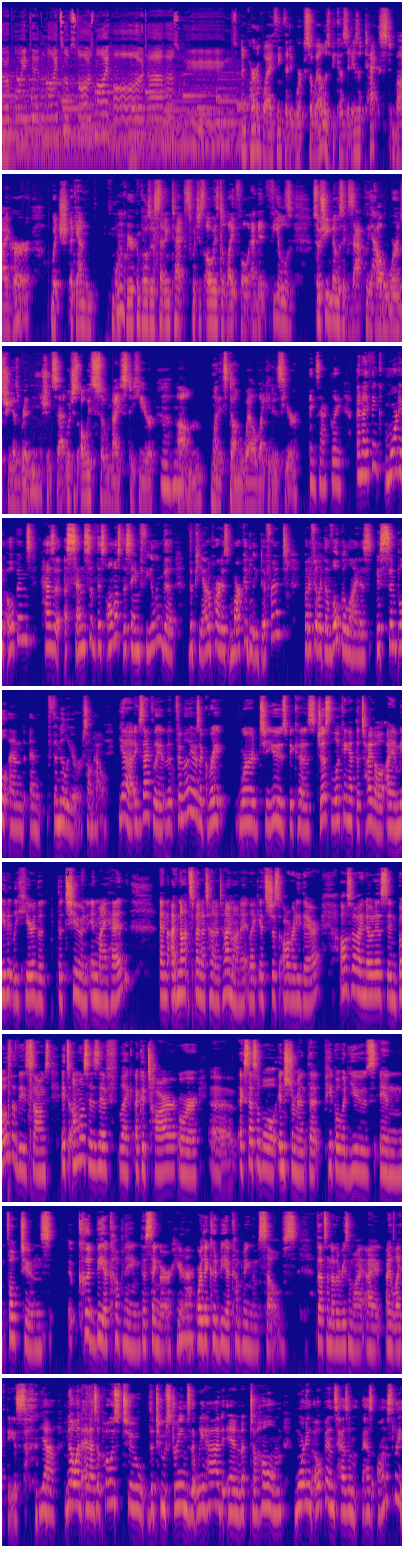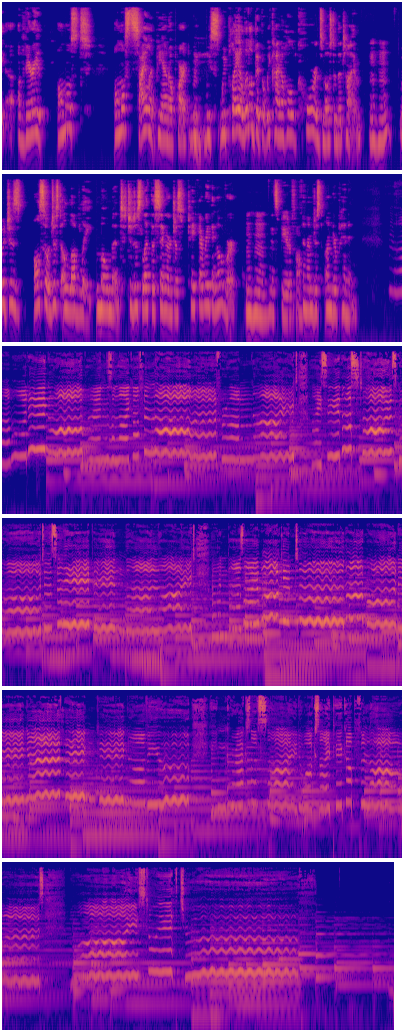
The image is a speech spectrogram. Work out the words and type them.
Under pointed lights of stars, my heart has wings. And part of why I think that it works so well is because it is a text by her, which again, more Mm. queer composers setting texts, which is always delightful, and it feels so she knows exactly how the words she has written should set, which is always so nice to hear Mhm. um, when it's done well, like it is here. Exactly. And I think Morning Opens has a, a sense of this almost the same feeling. The the piano part is markedly different, but I feel like the vocal line is is simple and and familiar somehow. Yeah, exactly. The familiar is a great word to use because just looking at the title, I immediately hear the the tune in my head. And I've not spent a ton of time on it. Like it's just already there. Also, I notice in both of these songs, it's almost as if like a guitar or uh, accessible instrument that people would use in folk tunes could be accompanying the singer here, Yeah. or they could be accompanying themselves. That's another reason why I, I like these. yeah. No, and, and as opposed to the two streams that we had in To Home, Morning Opens has a has honestly a, a very almost almost silent piano part. We, we we play a little bit, but we kind of hold chords most of the time, mm-hmm. which is also just a lovely moment to just let the singer just take everything over, Mm-hmm. It's beautiful. and I'm just underpinning. The morning opens like a flower from night. I see the stars go to sleep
